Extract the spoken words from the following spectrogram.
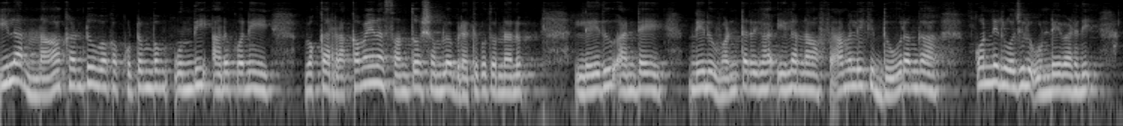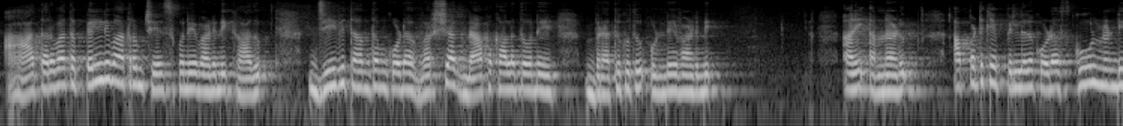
ఇలా నాకంటూ ఒక కుటుంబం ఉంది అనుకొని ఒక రకమైన సంతోషంలో బ్రతుకుతున్నాను. లేదు అంటే నేను ఒంటరిగా ఇలా నా ఫ్యామిలీకి దూరంగా కొన్ని రోజులు ఉండేవాడిని. ఆ తర్వాత పెళ్ళి మాత్రం చేసుకునేవాడిని కాదు. జీవితాంతం కూడా వర్ష జ్ఞాపకాలతోనే బ్రతుకుతూ ఉండేవాడిని. అని అన్నాడు. అప్పటికే పిల్లలు కూడా స్కూల్ నుండి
